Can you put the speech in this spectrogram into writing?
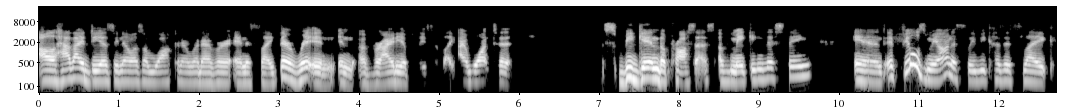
I'll have ideas, you know, as I'm walking or whatever, and it's like they're written in a variety of places. Like I want to begin the process of making this thing, and it fuels me honestly because it's like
